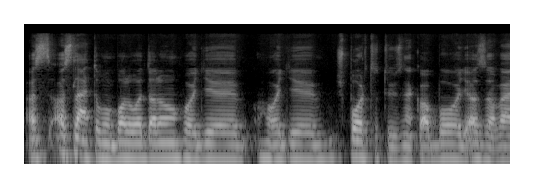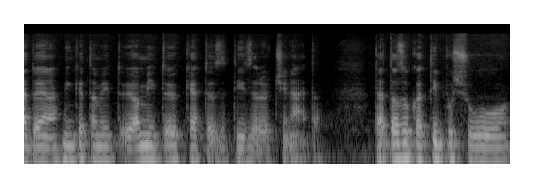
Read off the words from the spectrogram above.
azt, azt látom a bal oldalon, hogy, hogy sportot űznek abból, hogy azzal vádoljanak minket, amit, amit ők 2010 előtt csináltak. Tehát azok a típusú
